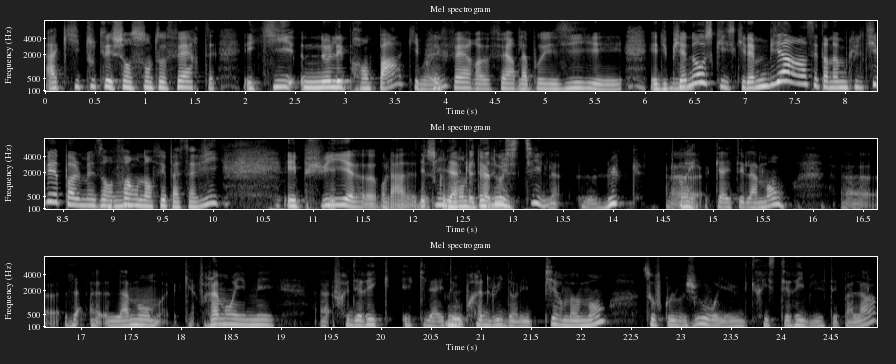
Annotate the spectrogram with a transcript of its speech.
à qui toutes les chances sont offertes et qui ne les prend pas, qui préfère euh, faire de la poésie et, du piano, ce qu'il aime bien. Hein. C'est un homme cultivé, Paul, mais enfin, on n'en fait pas sa vie. Et puis, euh, voilà, de ce que le monde est devenu. style, euh, Luc, qui a été l'amant, l'amant qui a vraiment aimé Frédéric et qu'il a été mm. auprès de lui dans les pires moments, sauf que le jour où il y a eu une crise terrible, il n'était pas là,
